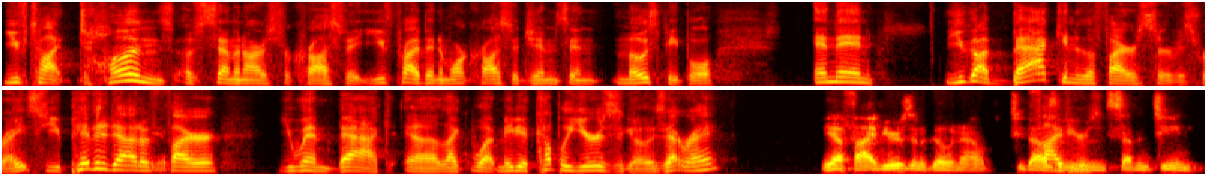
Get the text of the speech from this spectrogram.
You've taught tons of seminars for CrossFit. You've probably been to more CrossFit gyms than most people. And then you got back into the fire service, right? So you pivoted out of yep. fire. You went back, uh, like what, maybe a couple years ago. Is that right? Yeah, five years ago now, 2017.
